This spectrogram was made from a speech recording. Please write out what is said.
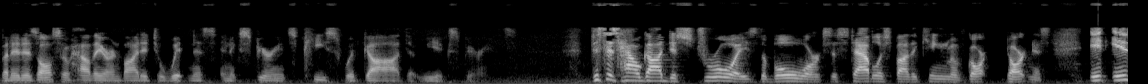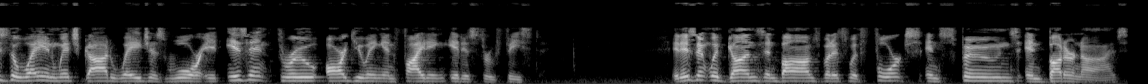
But it is also how they are invited to witness and experience peace with God that we experience. This is how God destroys the bulwarks established by the kingdom of darkness. It is the way in which God wages war. It isn't through arguing and fighting, it is through feasting. It isn't with guns and bombs, but it's with forks and spoons and butter knives.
